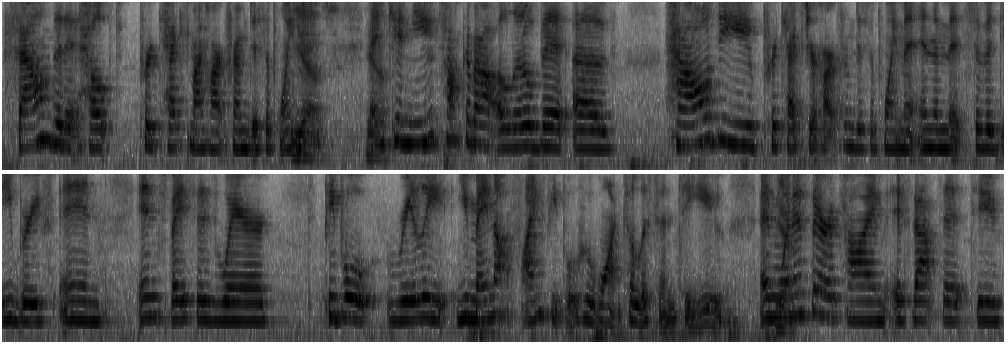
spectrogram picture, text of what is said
found that it helped protect my heart from disappointment. Yes. Yeah. And can you talk about a little bit of how do you protect your heart from disappointment in the midst of a debrief in in spaces where people really you may not find people who want to listen to you and when Yeah. is there a time if that's it to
